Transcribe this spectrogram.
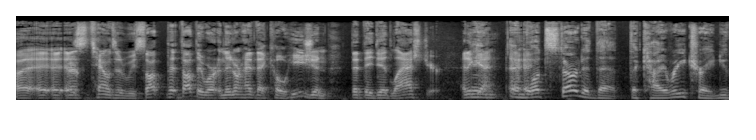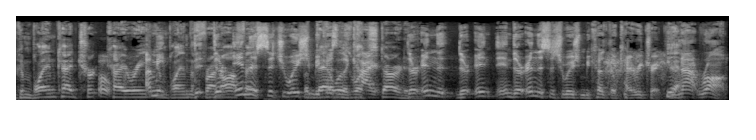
Uh, as talented as we thought, they thought they were, and they don't have that cohesion that they did last year. And again, and, and uh, what started that? The Kyrie trade. You can blame Ky- tr- Kyrie. I mean, can blame the front they're office. in this situation but that because of was the what Kyrie. started. They're in the they're in, in they're in the situation because of the Kyrie trade. You're not wrong,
